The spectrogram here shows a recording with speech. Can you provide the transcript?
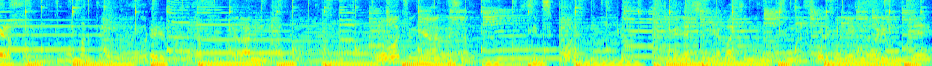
노래를 한두 번만 들으면 그 노래를 바로 할 수 있다라는 거하고 더 중요한 것은 색스폰 제가 열심히 해봤지만 정말 소리도 내기 어려운데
